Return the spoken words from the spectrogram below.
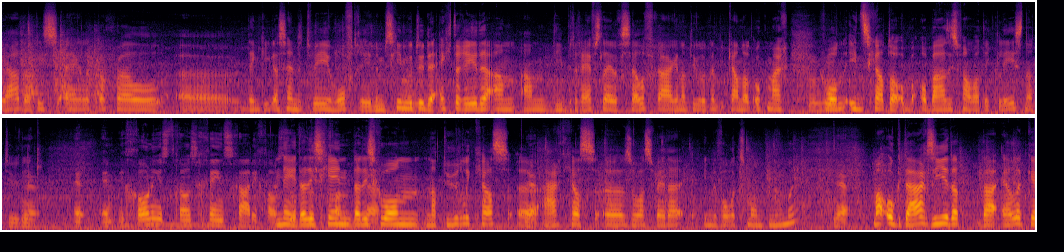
ja, dat is eigenlijk toch wel, uh, denk ik, dat zijn de twee hoofdredenen. Misschien moet u de echte reden aan, aan die bedrijfsleiders zelf vragen natuurlijk. Want ik kan dat ook maar mm-hmm. gewoon inschatten op, op basis van wat ik lees natuurlijk. Ja. En, in Groningen is het trouwens geen schaliegas? Nee, dat, is, geen, gewoon, dat is gewoon natuurlijk gas, ja. aardgas zoals wij dat in de volksmond noemen. Ja. Maar ook daar zie je dat, dat elke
